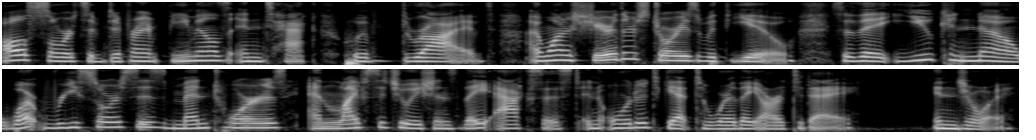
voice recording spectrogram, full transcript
all sorts of different females in tech who have thrived. I want to share their stories with you so that you can know what resources, mentors, and life situations they accessed in order to get to where they are today. Enjoy.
